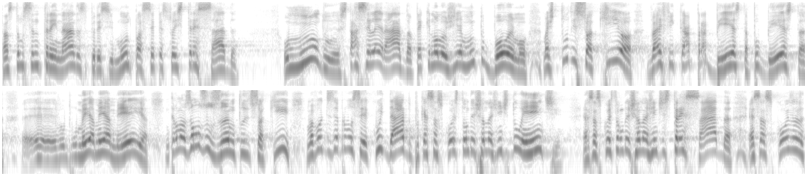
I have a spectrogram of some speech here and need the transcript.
Nós estamos sendo treinados por esse mundo para ser pessoa estressada. O mundo está acelerado, a tecnologia é muito boa, irmão, mas tudo isso aqui ó, vai ficar para besta, para o besta, é, para o meia, meia, meia. Então nós vamos usando tudo isso aqui, mas vou dizer para você, cuidado, porque essas coisas estão deixando a gente doente, essas coisas estão deixando a gente estressada, essas coisas,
